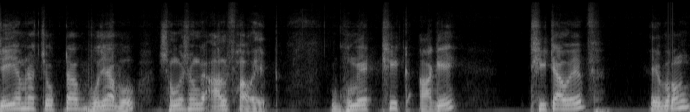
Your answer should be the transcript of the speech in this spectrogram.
যেই আমরা চোখটা বোঝাবো, সঙ্গে সঙ্গে আলফা ওয়েভ ঘুমের ঠিক আগে থিটা ওয়েভ এবং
